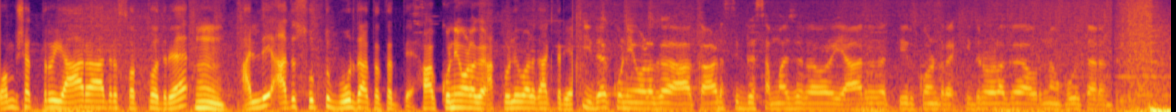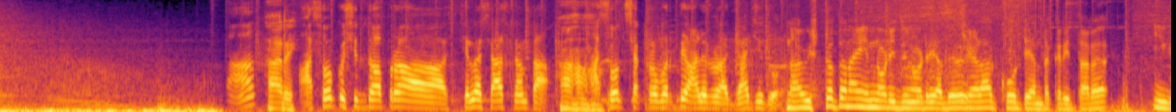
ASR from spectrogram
ವಂಶತ್ರು ಯಾರಾದ್ರೂ ಸತ್ತೋದ್ರೆ ಹ್ಮ್. ಅಲ್ಲಿ ಅದು ಸುಟ್ಟು ಬೂರ್ದಾಗ್ತದಂತೆ. ಆ ಕುಣಿ ಒಳಗ ಆ ಕುಣಿ ಒಳಗೆ ಹಾಕ್ತಾರೆ ಇದ ಕುಣಿ ಒಳಗ ಆ ಕಾಡಿಸಿದ್ದ ಸಮಾಜದವ್ರು ಯಾರ ತೀರ್ಕೊಂಡ್ರೆ ಇದ್ರೊಳಗ ಅವ್ರನ್ನ ಹೂಳ್ತಾರಂತ್ರಿ. ಆ, ಹಾ ರೀ. ಅಶೋಕ ಸಿದ್ದಾಪುರ ಶಿಲಾಶಾಸ್ತ್ರ ಅಂತ. ಹಾ ಹಾ ಅಶೋಕ್ ಚಕ್ರವರ್ತಿ ಆಳಿರೋ ರಾಜಿದು ನಾವ್ ಇಷ್ಟೊತ್ತನ ಏನ್ ನೋಡಿದ್ವಿ ನೋಡ್ರಿ ಅದು ಕೆಳ ಕೋಟೆ ಅಂತ ಕರೀತಾರ. ಈಗ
